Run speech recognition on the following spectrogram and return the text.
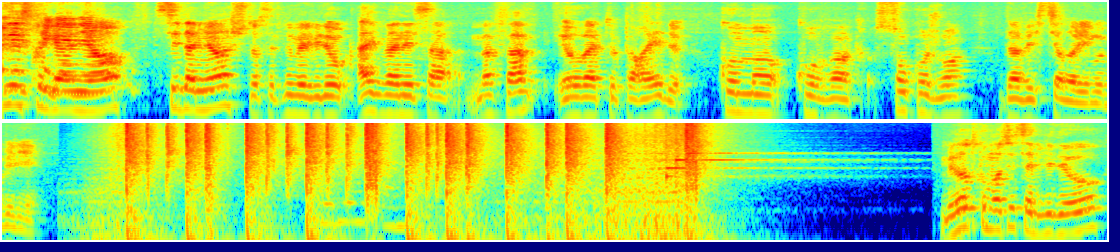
les esprits gagnants C'est Damien, je suis dans cette nouvelle vidéo avec Vanessa, ma femme, et on va te parler de comment convaincre son conjoint d'investir dans l'immobilier. Mais avant de commencer cette vidéo,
